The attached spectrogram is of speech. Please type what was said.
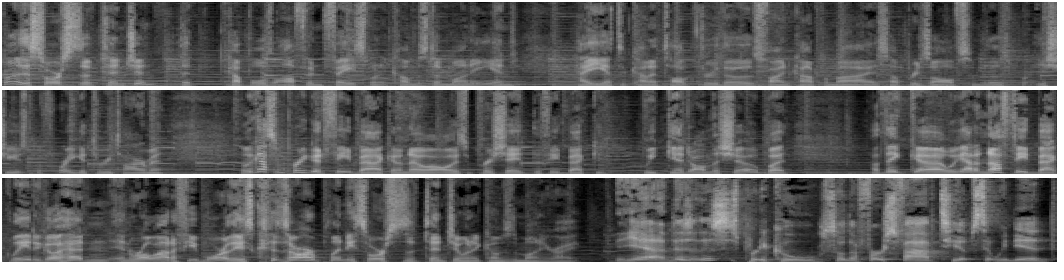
really the sources of tension that couples often face when it comes to money and how you have to kind of talk through those, find compromise, help resolve some of those issues before you get to retirement. And we got some pretty good feedback, and I know I always appreciate the feedback we get on the show, but I think uh, we got enough feedback, Lee, to go ahead and, and roll out a few more of these because there are plenty sources of tension when it comes to money, right? Yeah, this this is pretty cool. So the first five tips that we did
